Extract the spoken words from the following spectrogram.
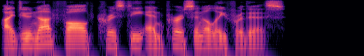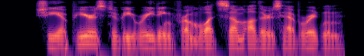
I do not fault Christy Ann personally for this. She appears to be reading from what some others have written,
